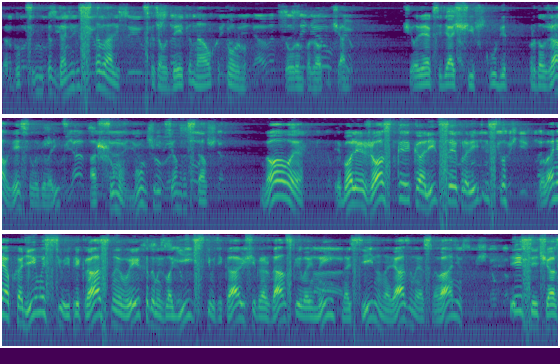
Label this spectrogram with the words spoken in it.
Торговцы никогда не восставали», — сказал Бейта на ухо Торону. Торон пожал плечами. Человек, сидящий в кубе, продолжал весело говорить, а шум в бункере все нарастал. «Новое и более жесткая коалиция правительства была необходимостью и прекрасным выходом из логически вытекающей гражданской войны, насильно навязанной основанию. И сейчас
